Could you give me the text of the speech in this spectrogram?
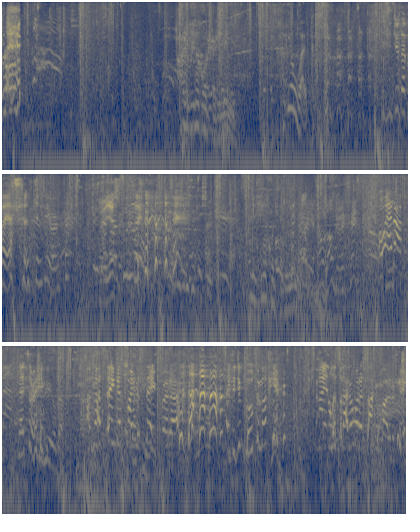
You're welcome. Did you do that by accident, Kenji, or? Uh, yes. Oh, Anna! That's alright. I'm not saying that's my mistake, but uh, Did you poop him up here? I, listen, I don't want to talk about it, okay?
